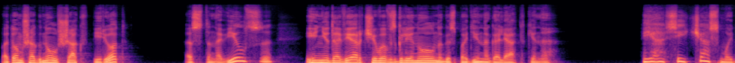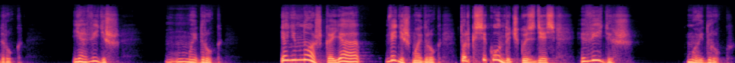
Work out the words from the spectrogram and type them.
потом шагнул шаг вперед, остановился и недоверчиво взглянул на господина Галяткина. «Я сейчас, мой друг. Я, видишь, мой друг. Я немножко, я, видишь, мой друг, только секундочку здесь, видишь, мой друг».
